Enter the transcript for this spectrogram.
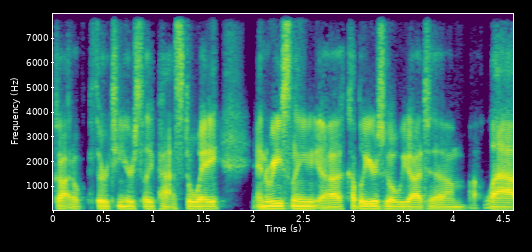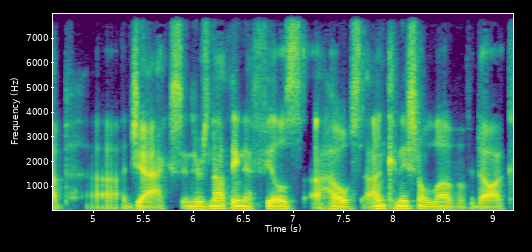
God over 13 years till he passed away. And recently, uh, a couple years ago, we got um, a lab, uh, Jax, and there's nothing that feels a house unconditional love of a dog.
